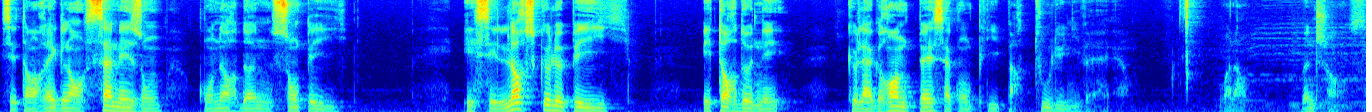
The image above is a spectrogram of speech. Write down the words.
C'est en réglant sa maison qu'on ordonne son pays. Et c'est lorsque le pays est ordonné que la grande paix s'accomplit par tout l'univers. Voilà, bonne chance.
